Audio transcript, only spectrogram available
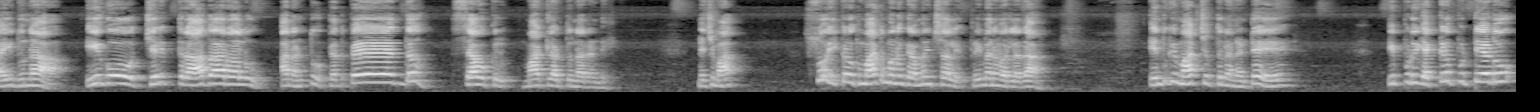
ఐదున ఈగో చరిత్ర ఆధారాలు అని అంటూ పెద్ద పెద్ద సేవకులు మాట్లాడుతున్నారండి. నిజమా? సో ఇక్కడ ఒక మాట మనం గమనించాలి ప్రియమైన వర్లరా. ఎందుకు ఈ మాట చెప్తున్నానంటే ఇప్పుడు ఎక్కడ పుట్టాడో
